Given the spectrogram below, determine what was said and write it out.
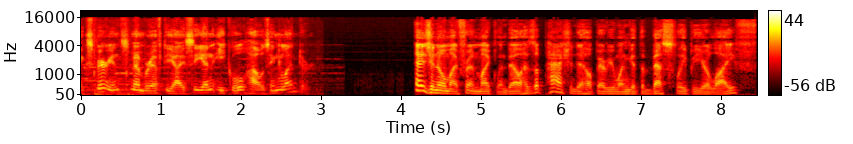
experience, member FDIC, and equal housing lender. As you know, my friend Mike Lindell has a passion to help everyone get the best sleep of your life.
